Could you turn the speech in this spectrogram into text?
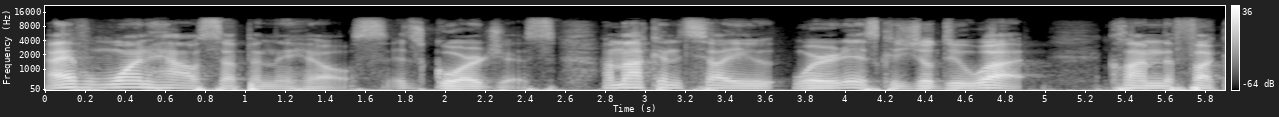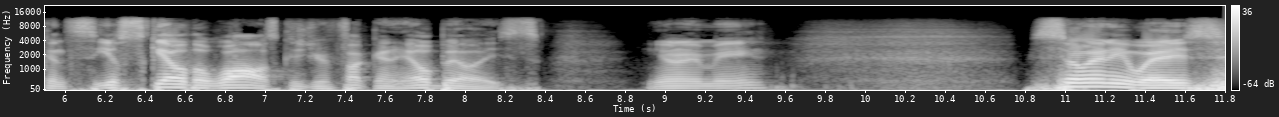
I have one house up in the hills. It's gorgeous. I'm not going to tell you where it is because you'll do what? Climb the fucking. You'll scale the walls because you're fucking hillbillies. You know what I mean? So, anyways,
